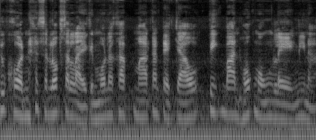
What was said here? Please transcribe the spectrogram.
ทุกคนสลบสลายกันหมดแล้วครับ มาตั้งแต่เจ้าปิกบ้านหกโมงแรงนี่นะ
